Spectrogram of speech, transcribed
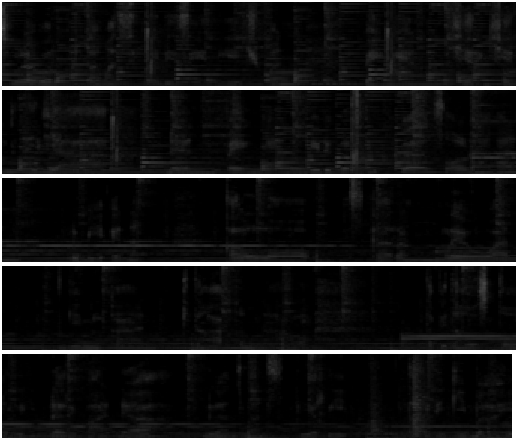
sebenarnya baru pertama sih di sini cuman pengen sharing-sharing aja dan pengen didengar juga soalnya kan lebih enak kalau sekarang lewat gini kan kita nggak kenal. Tapi tahu story daripada dengan teman sendiri tapi digibahin.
